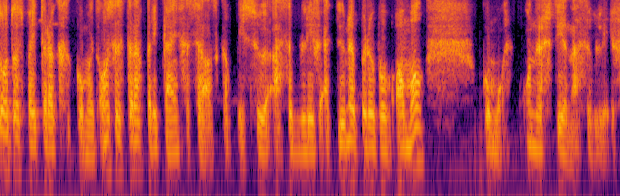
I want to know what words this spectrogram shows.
tot ons by terug gekom het. Ons is terug by die klein geselskapies. So asseblief, ek doen 'n beroep op almal kom ondersteun asseblief.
